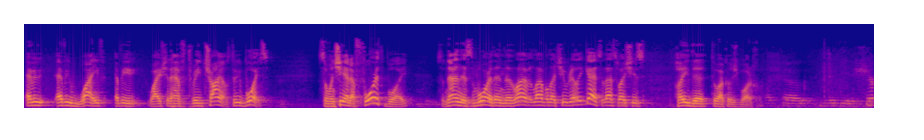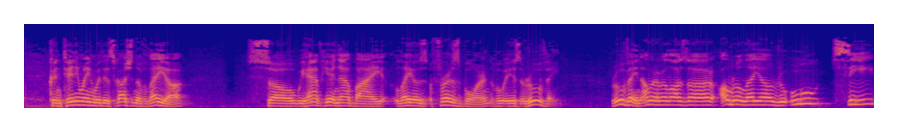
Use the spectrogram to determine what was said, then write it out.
every, every wife, every wife should have three childs, three boys. So when she had a fourth boy, so now there's more than the level, that she really gets. So that's why she's Haide to HaKadosh Baruch. Continuing with discussion of Leah, so we have here now by Leah's firstborn, who is Ruvain. Ruvain, Amr Lazar, Amr Leah, Ru'u, Si,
